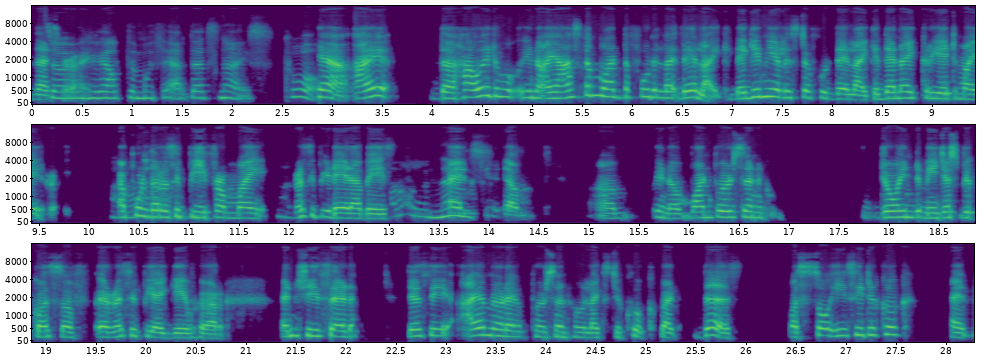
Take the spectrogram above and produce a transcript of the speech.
That's so right. you help them with that. That's nice. Cool. Yeah, I the how it you know I ask them what the food li- they like. They give me a list of food they like, and then I create my I pull the Ah, recipe from my recipe database Oh, and nice. give them. Um, you know, one person joined me just because of a recipe I gave her, and she said, "Jessy, I am not a person who likes to cook, but this was so easy to cook and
